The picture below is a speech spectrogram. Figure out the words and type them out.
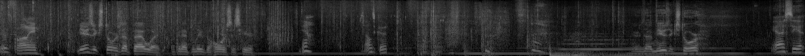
You're funny. Music store's up that way. We're gonna have to leave the horses here. Yeah, sounds good. There's that music store. Yeah, I see it.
